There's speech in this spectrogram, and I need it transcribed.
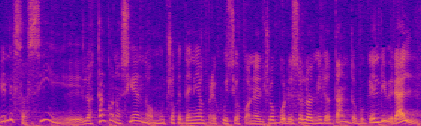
Él es así, eh, lo están conociendo muchos que tenían prejuicios con él. Yo por eso lo admiro tanto, porque es liberal.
